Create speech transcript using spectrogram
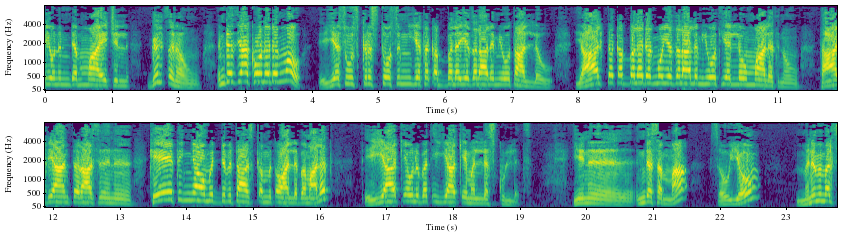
ሊሆን እንደማይችል ግልጽ ነው። እንደዚያ ከሆነ ደግሞ ኢየሱስ ክርስቶስን የተቀበለ የዘላለም ሕይወት አለው ያልተቀበለ ደግሞ የዘላለም ሕይወት የለውም ማለት ነው ታዲያ አንተ ራስህን ከየትኛው ምድብ ታስቀምጠዋለ በማለት ጥያቄውን በጥያቄ መለስኩለት። ይህን እንደ ሰማ ሰውየውም ምንም መልስ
